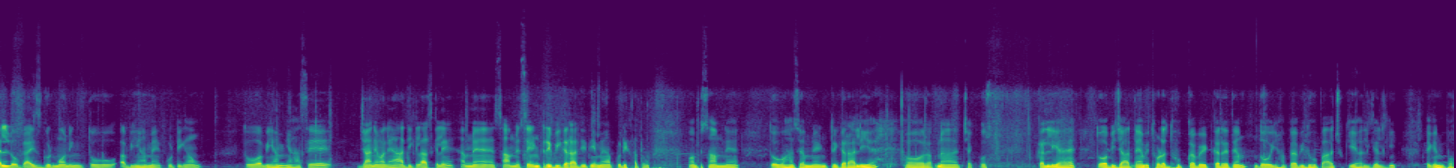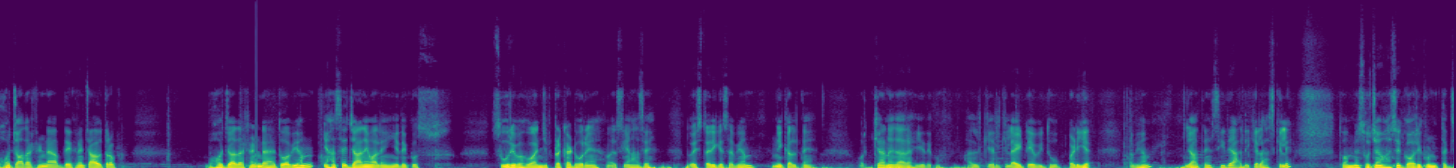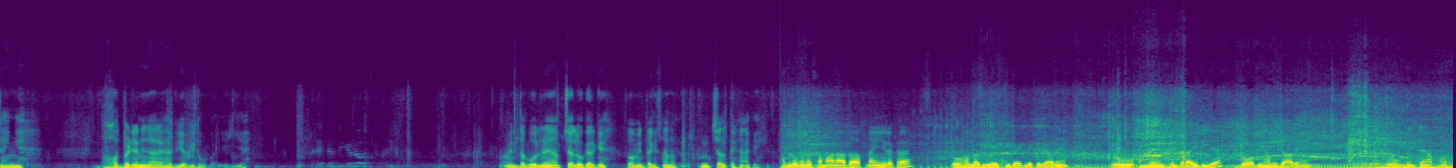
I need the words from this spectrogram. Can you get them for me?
Hello guys good morning तो अभी हमें कुटी गाँव तो अभी हम यहाँ से जाने वाले हैं आधी क्लास के लिए। हमने सामने से एंट्री भी करा दी थी, मैं आपको दिखाता हूँ। वहाँ पे सामने है। तो वहाँ से हमने एंट्री करा ली है और अपना चेक पोस्ट कर लिया है। तो अभी जाते हैं। अभी थोड़ा धूप का वेट कर रहे थे हम। तो यहाँ पे अभी धूप आ चुकी है हल्की हल्की। लेकिन बहुत ज़्यादा ठंडा है। आप देख रहे हैं चारों तरफ़ बहुत ज़्यादा ठंडा है। तो अभी हम यहाँ से जाने वाले हैं। ये देखो सूर्य भगवान जी प्रकट हो रहे हैं बस यहाँ से। तो इस तरीके से अभी हम निकलते हैं। और क्या नज़ारा है ये देखो। हल्की हल्की लाइटें अभी धूप पड़ी है। अभी हम जाते हैं सीधे आधी क्लास के लिए। तो हमने सोचा वहाँ से गौरी कुंड तक जाएँगे। बहुत बढ़िया नज़ारा है अभी अभी धूप आई है। अमिता बोल रहे हैं, अब चलो करके। तो अमिता के साथ अब चलते हैं आगे। हम लोगों ने सामान आधा अपना यहीं रखा है। तो हम अभी एक ही बैग लेके जा रहे हैं। तो हमने एंट्री कराई दी है तो अभी हम जा रहे हैं। तो मिलते हैं आपको।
